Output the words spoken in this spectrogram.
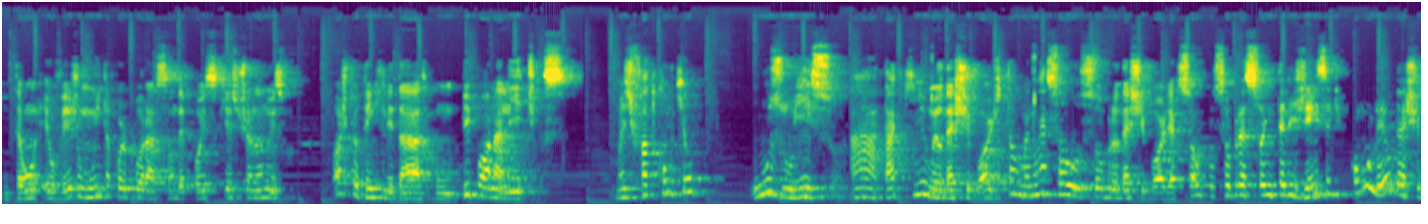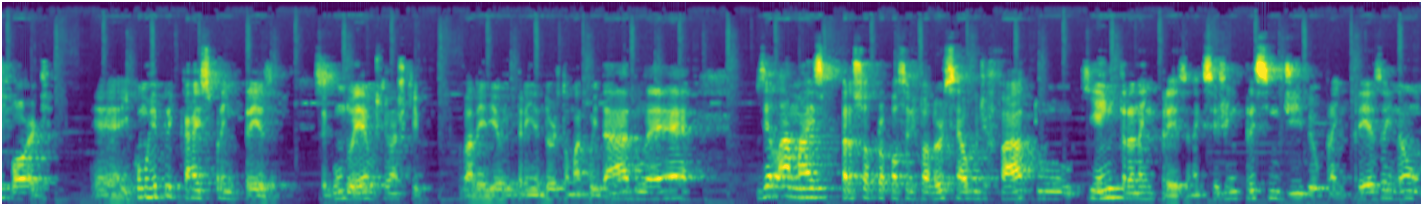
então eu vejo muita corporação depois questionando isso. Acho que eu tenho que lidar com People Analytics, mas de fato como que eu uso isso? Ah, tá aqui o meu dashboard. Então, mas não é só sobre o dashboard, é só sobre a sua inteligência de como ler o dashboard é, e como replicar isso para a empresa. Segundo erro que eu acho que valeria o empreendedor tomar cuidado é zelar mais para a sua proposta de valor ser algo de fato que entra na empresa, né? que seja imprescindível para a empresa e não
